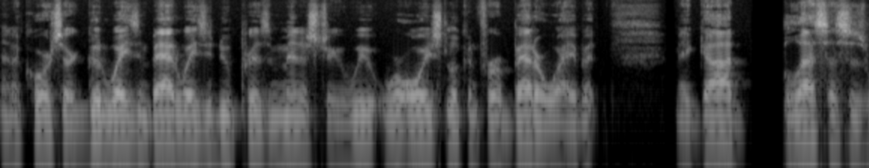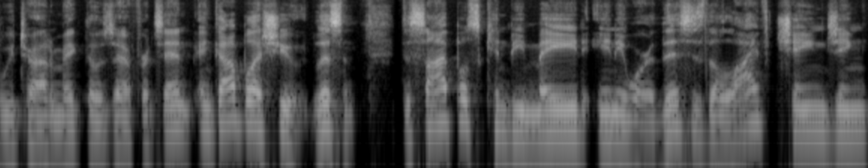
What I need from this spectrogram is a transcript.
And of course, there are good ways and bad ways to do prison ministry. We, we're always looking for a better way, but may God bless us as we try to make those efforts. And, and God bless you. Listen, disciples can be made anywhere. This is the life changing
